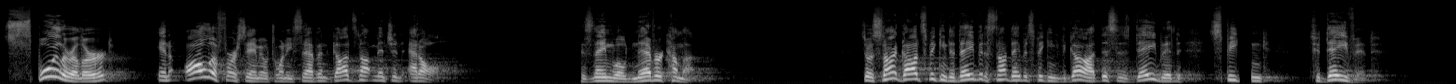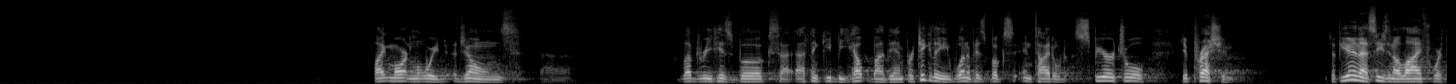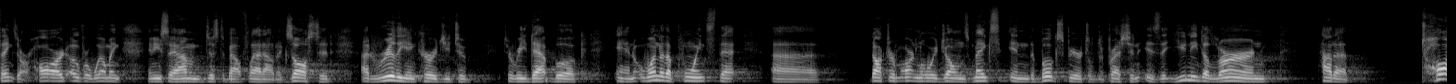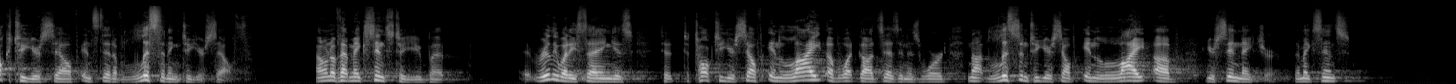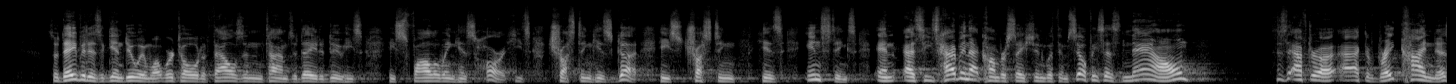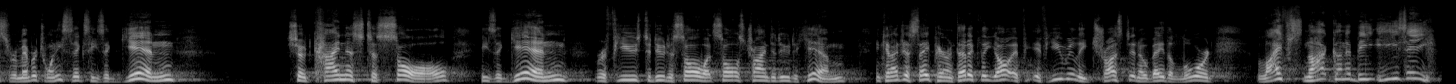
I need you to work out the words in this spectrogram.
Spoiler alert, in all of 1 Samuel 27, God's not mentioned at all. His name will never come up. So it's not God speaking to David, it's not David speaking to God. This is David speaking to David. like Martyn Lloyd-Jones. Uh, love to read his books. I, I think you'd be helped by them, particularly one of his books entitled Spiritual Depression. So if you're in that season of life where things are hard, overwhelming, and you say, I'm just about flat out exhausted, I'd really encourage you to, to read that book. And one of the points that uh, Dr. Martyn Lloyd-Jones makes in the book Spiritual Depression is that you need to learn how to talk to yourself instead of listening to yourself. I don't know if that makes sense to you, but Really, what he's saying is to, to talk to yourself in light of what God says in his word, not listen to yourself in light of your sin nature. That makes sense? So, David is again doing what we're told a thousand times a day to do. He's, he's following his heart, he's trusting his gut, he's trusting his instincts. And as he's having that conversation with himself, he says, Now, this is after an act of great kindness. Remember 26, he's again showed kindness to Saul. He's again refused to do to Saul what Saul's trying to do to him. And can I just say, parenthetically, y'all, if, if you really trust and obey the Lord, life's not going to be easy.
